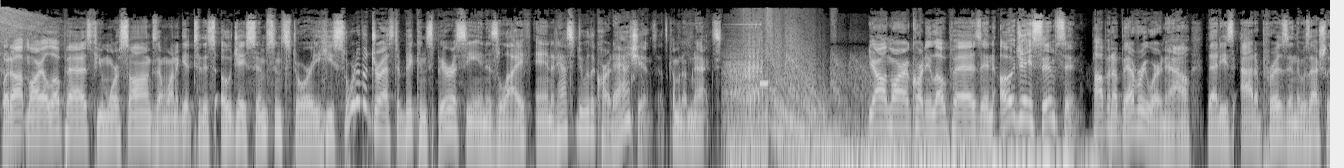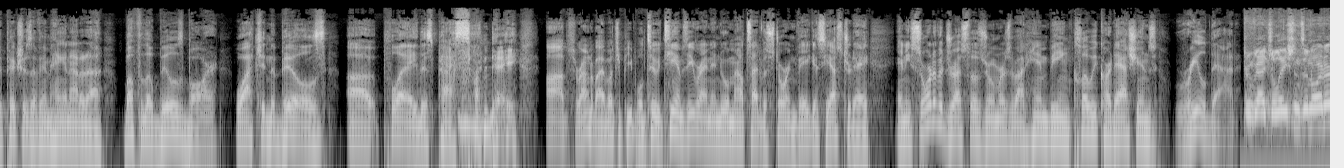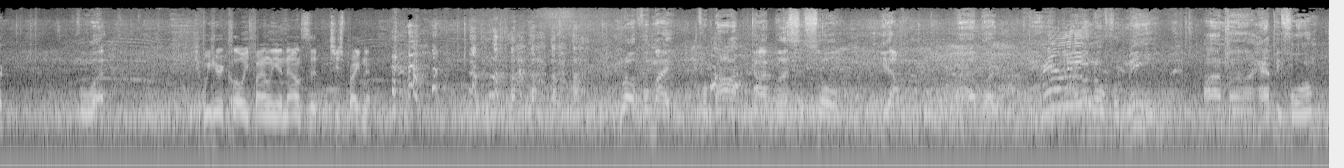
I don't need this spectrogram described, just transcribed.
What up, Mario Lopez? A few more songs. I want to get to this OJ Simpson story. He sort of addressed a big conspiracy in his life, and it has to do with the Kardashians. That's coming up next. Y'all, Mario Courtney Lopez and OJ Simpson popping up everywhere now that he's out of prison. There was actually pictures of him hanging out at a Buffalo Bills bar watching the Bills uh, play this past Sunday, uh, surrounded by a bunch of people too. TMZ ran into him outside of a store in Vegas yesterday, and he sort of addressed those rumors about him being Khloe Kardashian's real dad. Congratulations in order. For what? We hear Khloe finally announced that she's pregnant. Well, for my, for Bob, God bless his soul, yeah. Uh, but really, I don't know. For me, I'm uh, happy for him.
